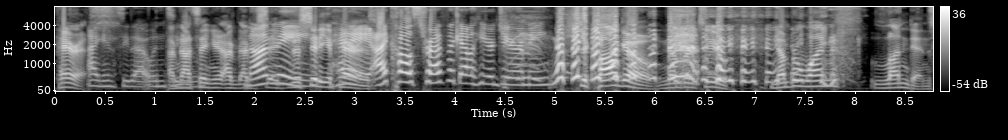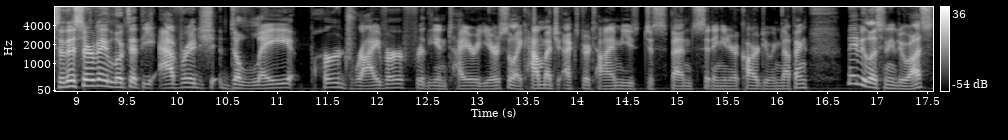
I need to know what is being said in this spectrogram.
Paris. I can see that one too. I'm not saying you're. I'm, I'm not saying me. the city of hey, Paris. I cause traffic out here, Jeremy. Chicago, number two. Number one, London. So this survey looked at the average delay per driver for the entire year. So like how much extra time you just spend sitting in your car doing nothing, maybe listening to us.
